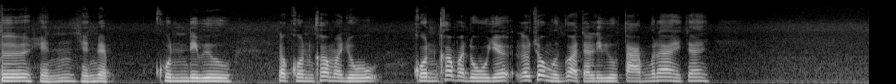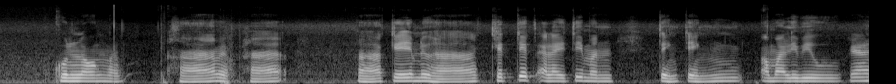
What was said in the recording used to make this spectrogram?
เออเห็นเห็นแบบคุณรีวิว แล้วคนเข้ามาดูคนเข้ามาดูเยอะ แล้วช่องอื่นก็อาจจะรีวิวตามก็ได้ใช่ คุณลองแบบหาแบบหา หาเกมหรือหาแคดเจ็ตอะไรที่มัน เจ๋งๆ เอามารีวิวก็ได้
